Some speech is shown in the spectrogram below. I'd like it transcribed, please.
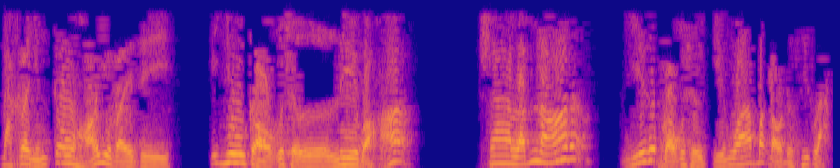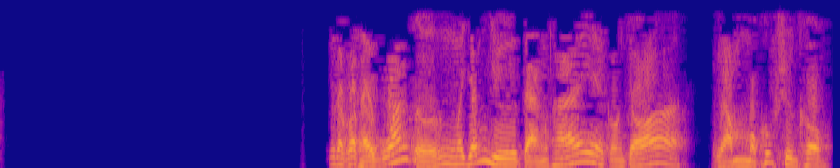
Đặt ra những câu hỏi như vậy thì cái nhu cầu của sự lìa bỏ, xa lánh nó đó, dưới góc độ của sự chuyển hóa bắt đầu được thiết lập. Chúng ta có thể quán tưởng nó giống như trạng thái con chó gặm một khúc xương khô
